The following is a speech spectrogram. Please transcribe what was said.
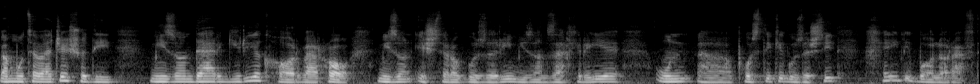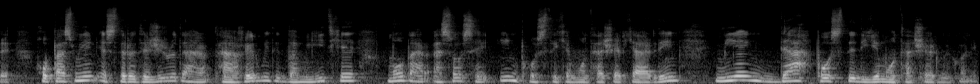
و متوجه شدید میزان درگیری کاربرها میزان اشتراک گذاری میزان ذخیره اون پستی که گذاشتید خیلی بالا رفته. خب پس میایین استراتژی رو تغییر می‌دید و میگید که ما بر اساس این پستی که منتشر کردیم میاییم ده پست دیگه منتشر می‌کنیم.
